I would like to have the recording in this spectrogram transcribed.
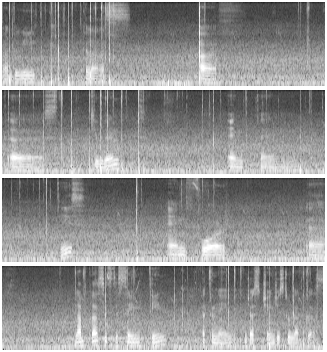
public class. Uh, uh, student. And then this. And for uh, lab class it's the same thing but the name just changes to lab class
